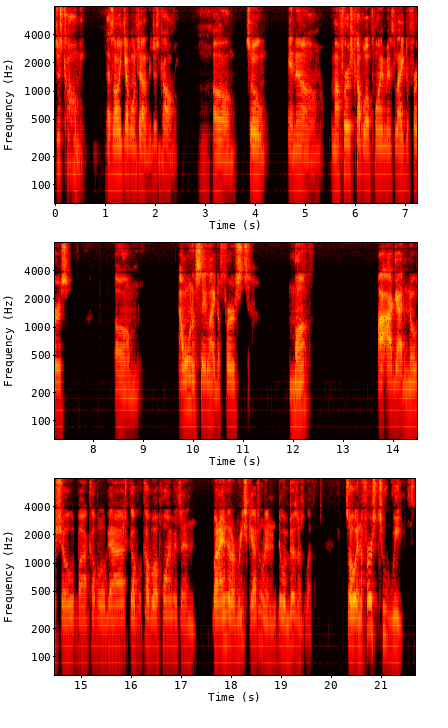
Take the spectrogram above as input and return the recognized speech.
Just call me. That's all he kept on telling me. Just call me. Mm-hmm. Um. So, and um, my first couple appointments, like the first, um, I want to say like the first month, I, I got no showed by a couple of guys, couple couple of appointments, and but I ended up rescheduling and doing business with them. So in the first two weeks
